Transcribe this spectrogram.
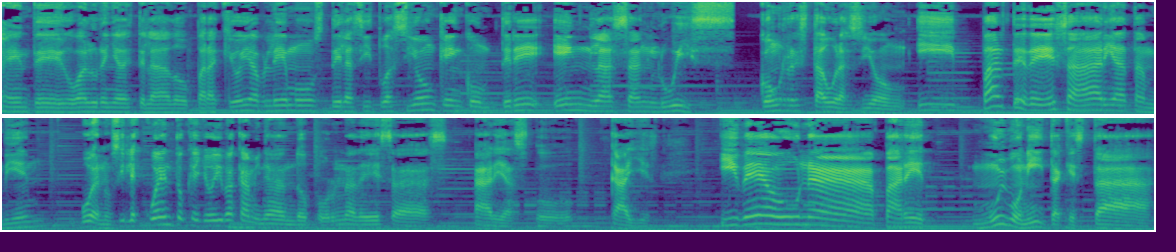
gente, Ovalureña de este lado, para que hoy hablemos de la situación que encontré en la San Luis con restauración y parte de esa área también. Bueno, si les cuento que yo iba caminando por una de esas áreas o calles y veo una pared muy bonita que está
